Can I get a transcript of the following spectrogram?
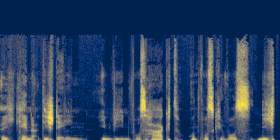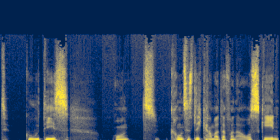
ich kenne die Stellen in Wien, wo es hakt und wo es nicht gut ist. Und grundsätzlich kann man davon ausgehen,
